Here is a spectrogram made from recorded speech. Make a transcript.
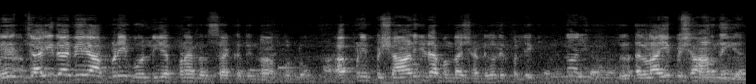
ਇਹ ਚਾਹੀਦਾ ਵੀ ਆਪਣੀ ਬੋਲੀ ਆਪਣਾ ਵਿਰਸਾ ਕਦੇ ਨਾ ਭੁੱਲੋ। ਆਪਣੀ ਪਛਾਣ ਜਿਹੜਾ ਬੰਦਾ ਛੱਡ ਉਹਦੇ ਪੱਲੇ ਕੀ ਲੜਾਈ ਪਛਾਣ ਦੀ ਹੈ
